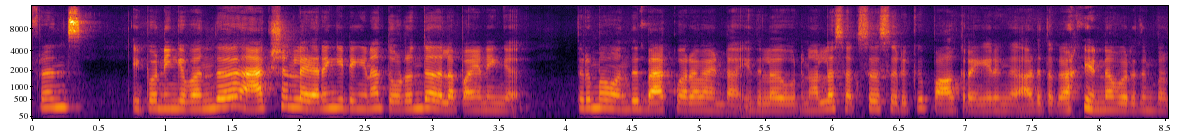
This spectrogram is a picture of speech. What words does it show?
ஃப்ரெண்ட்ஸ் இப்போ நீங்கள் வந்து ஆக்ஷனில் இறங்கிட்டீங்கன்னா தொடர்ந்து அதில் பயணிங்க. திரும்ப வந்து பேக் வர வேண்டாம். இதில் ஒரு நல்ல சக்ஸஸ் இருக்குது பார்க்குறேன் இருங்க. அடுத்த காலம் என்ன வருதுன்னு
